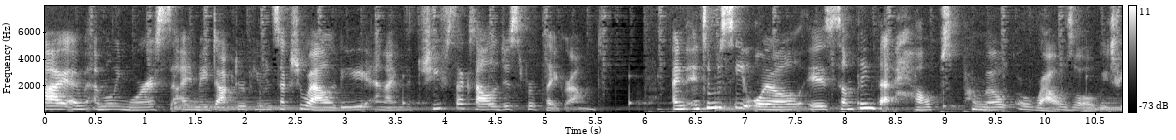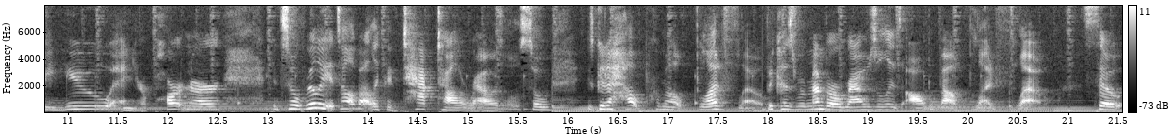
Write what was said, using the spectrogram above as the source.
Hi, I'm Emily Morse. I'm a doctor of human sexuality and I'm the chief sexologist for Playground. An intimacy oil is something that helps promote arousal between you and your partner. And so, really, it's all about like the tactile arousal. So, it's gonna help promote blood flow because remember, arousal is all about blood flow. So,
